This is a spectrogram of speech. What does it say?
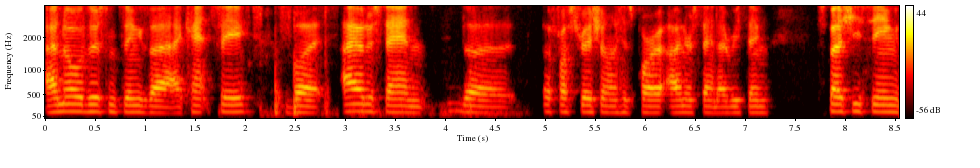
I know there's some things that I can't say, but I understand the the frustration on his part. I understand everything especially seeing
